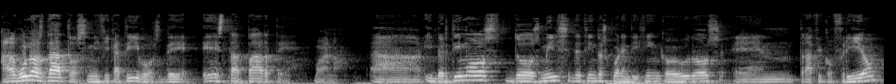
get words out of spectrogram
Algunos datos significativos de esta parte. Bueno, uh, invertimos 2.745 euros en tráfico frío,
